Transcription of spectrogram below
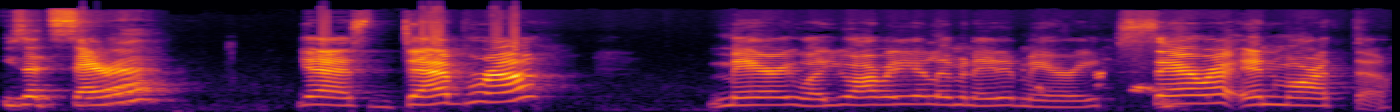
You said Sarah? yes, Deborah, Mary. Well, you already eliminated Mary, Sarah, and Martha.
